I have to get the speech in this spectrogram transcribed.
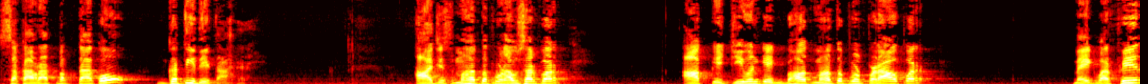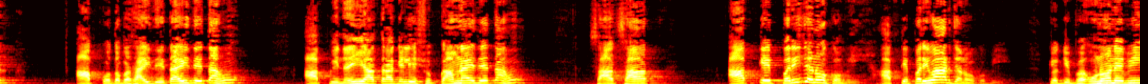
सकारात्मकता को गति देता है। आज इस महत्वपूर्ण अवसर पर, आपके जीवन के एक बहुत महत्वपूर्ण पड़ाव पर मैं एक बार फिर आपको तो बधाई देता ही देता हूँ, आपकी नई यात्रा के लिए शुभकामनाएँ देता हूँ साथ साथ आपके परिजनों को भी, आपके परिवारजनों को भी, क्योंकि उन्होंने भी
